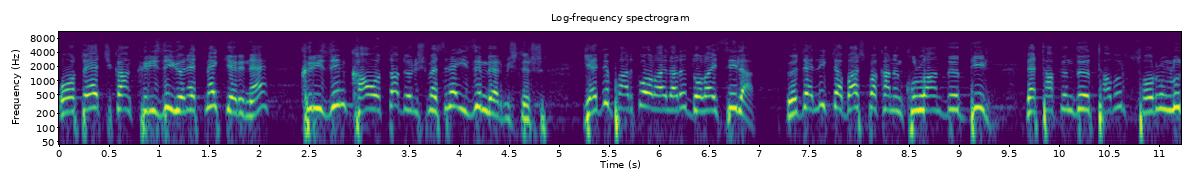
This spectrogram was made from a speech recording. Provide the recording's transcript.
ortaya çıkan krizi yönetmek yerine krizin kaosa dönüşmesine izin vermiştir. Gezi Parkı olayları dolayısıyla özellikle başbakanın kullandığı dil ve takındığı tavır sorunlu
